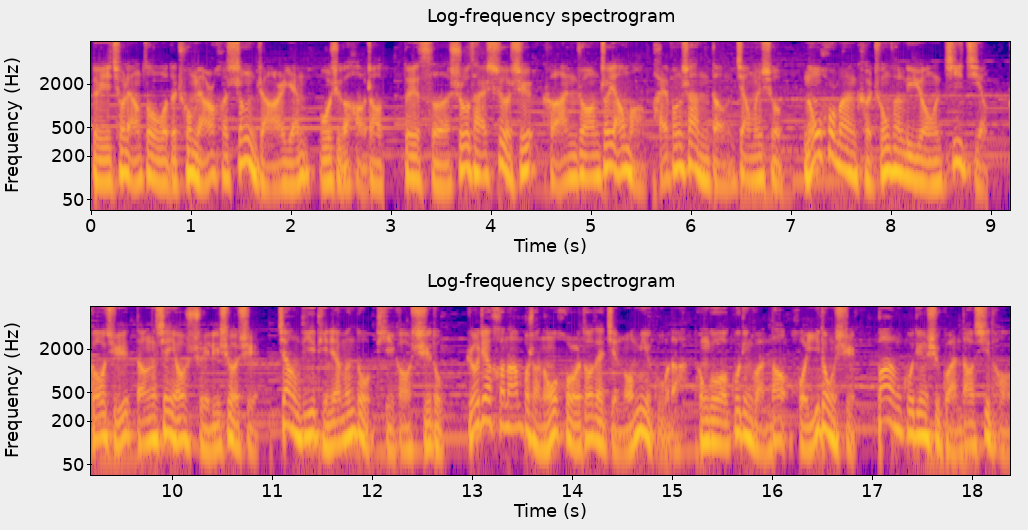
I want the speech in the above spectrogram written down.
对于秋粮作物的出苗和生长而言不是个好兆头。对此，蔬菜设施可安装遮阳网、排风扇等降温设备，农户们可充分利用机井。沟渠等现有水利设施，降低田间温度，提高湿度。如今，河南不少农户都在紧锣密鼓的通过固定管道或移动式、半固定式管道系统，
